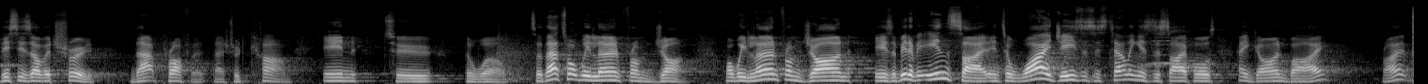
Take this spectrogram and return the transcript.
This is of a truth that prophet that should come into the world. So that's what we learn from John. What we learn from John is a bit of insight into why Jesus is telling his disciples, hey, go and buy, right?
